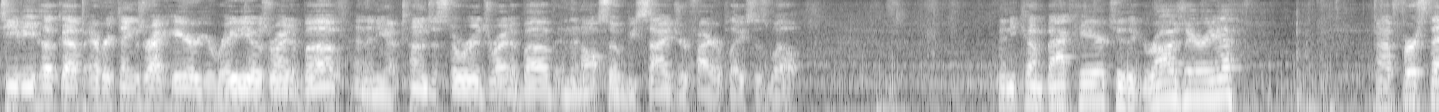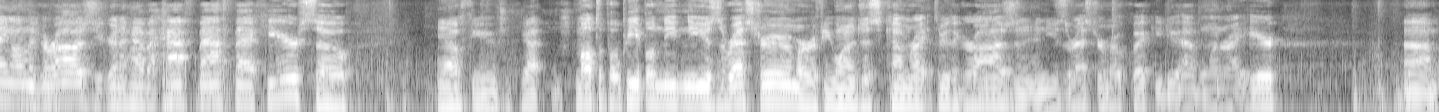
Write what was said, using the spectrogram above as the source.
TV hookup, everything's right here. Your radio's right above, and then you have tons of storage right above, and then also beside your fireplace as well. Then you come back here to the garage area. Uh, first thing on the garage, you're to have a half bath back here, so you know, if you've got multiple people needing to use the restroom or if you want to just come right through the garage and, and use the restroom real quick, you do have one right here. Um,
